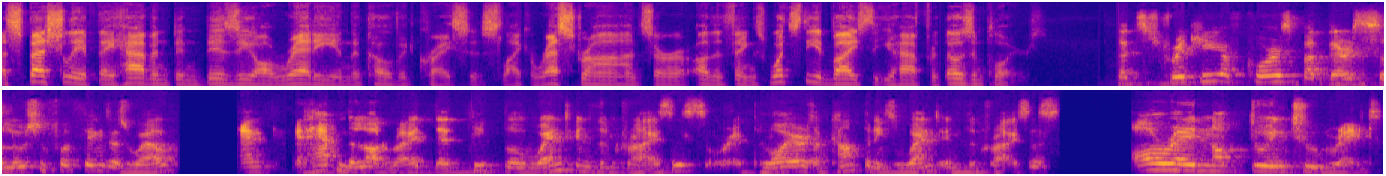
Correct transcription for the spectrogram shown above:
especially if they haven't been busy already in the COVID crisis, like restaurants or other things? What's the advice that you have for those employers? That's tricky, of course, but there's a solution for things as well. And it happened a lot, right? That people went into the crisis, or employers or companies went into the crisis already not doing too great,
